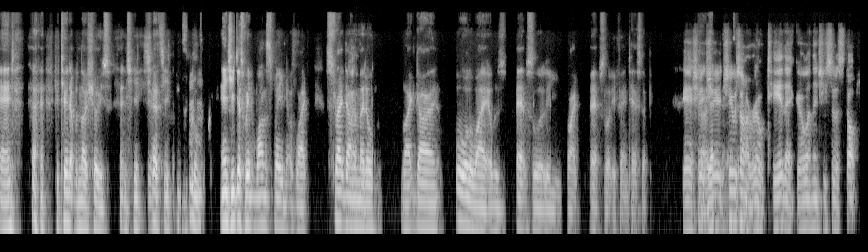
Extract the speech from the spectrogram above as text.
and she turned up with no shoes, and she Yeah. she, and she just went one speed, and it was like straight down the middle, like going all the way. It was absolutely like absolutely fantastic. Yeah, she So she she was on a real tear that girl, and then she sort of stopped.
